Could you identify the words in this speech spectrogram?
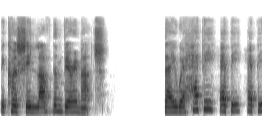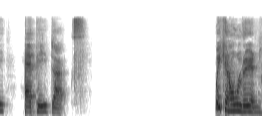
because she loved them very much. They were happy, happy, happy, happy ducks. We can all learn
